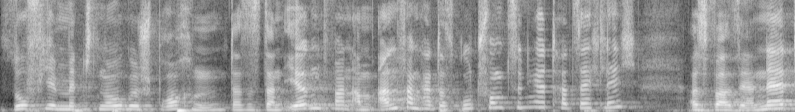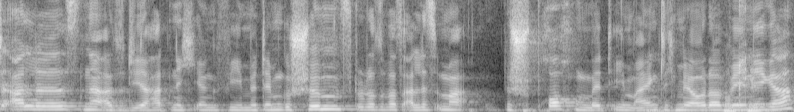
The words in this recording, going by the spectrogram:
so viel mit Snow gesprochen, dass es dann irgendwann, am Anfang hat das gut funktioniert tatsächlich. Also es war sehr nett alles, ne? also die hat nicht irgendwie mit dem geschimpft oder sowas, alles immer besprochen mit ihm eigentlich mehr oder Okay. weniger.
